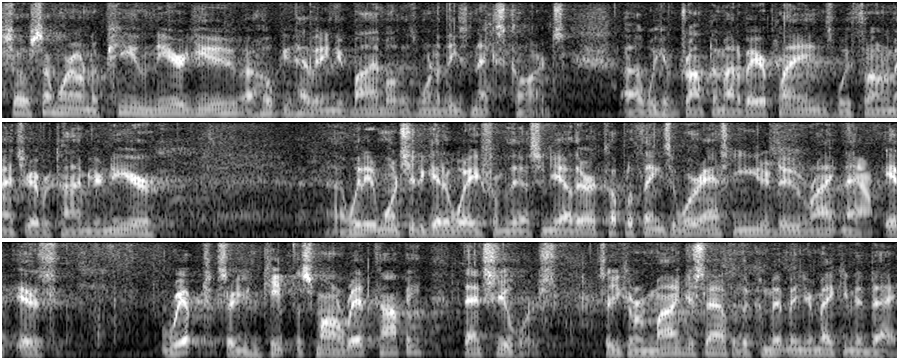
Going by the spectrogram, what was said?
So, somewhere on the pew near you, I hope you have it in your Bible, is one of these next cards. Uh, we have dropped them out of airplanes. We've thrown them at you every time you're near. Uh, we didn't want you to get away from this. And yeah, there are a couple of things that we're asking you to do right now. It is ripped so you can keep the small red copy. That's yours. So you can remind yourself of the commitment you're making today.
